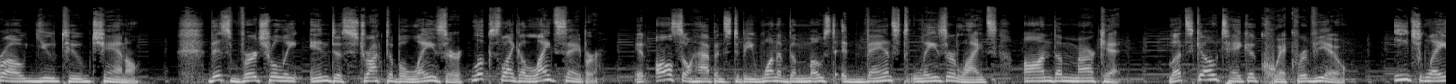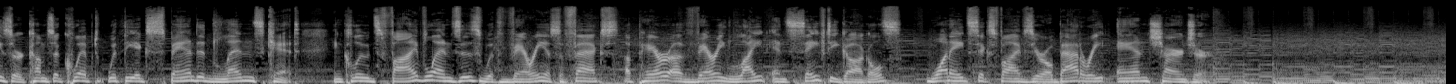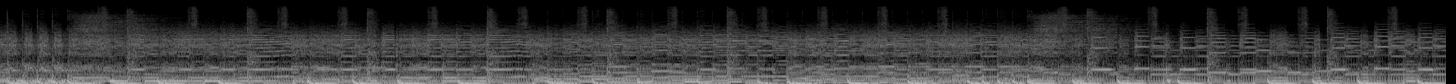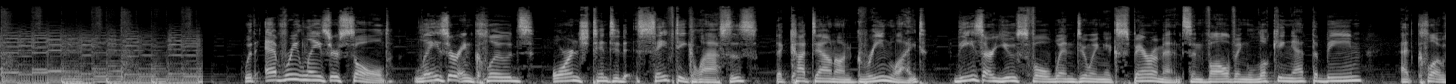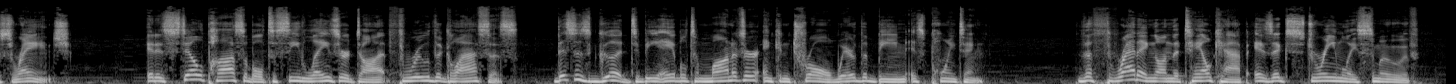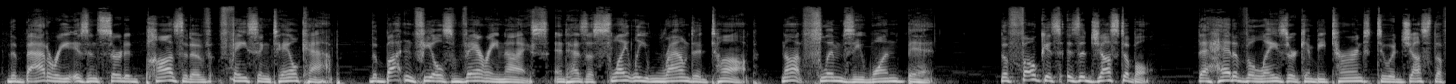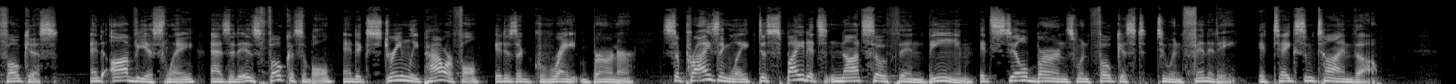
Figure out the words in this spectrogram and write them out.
Pro YouTube channel. This virtually indestructible laser looks like a lightsaber. It also happens to be one of the most advanced laser lights on the market. Let's go take a quick review. Each laser comes equipped with the expanded lens kit, includes 5 lenses with various effects, a pair of very light and safety goggles, 18650 battery and charger. With every laser sold, Laser includes orange tinted safety glasses that cut down on green light. These are useful when doing experiments involving looking at the beam at close range. It is still possible to see laser dot through the glasses. This is good to be able to monitor and control where the beam is pointing. The threading on the tail cap is extremely smooth. The battery is inserted positive facing tail cap. The button feels very nice and has a slightly rounded top, not flimsy one bit. The focus is adjustable. The head of the laser can be turned to adjust the focus. And obviously, as it is focusable and extremely powerful, it is a great burner. Surprisingly, despite its not so thin beam, it still burns when focused to infinity. It takes some time though.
